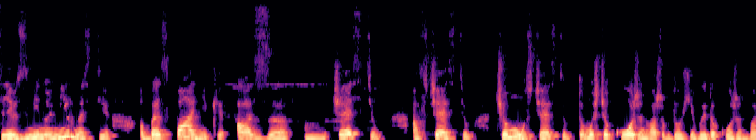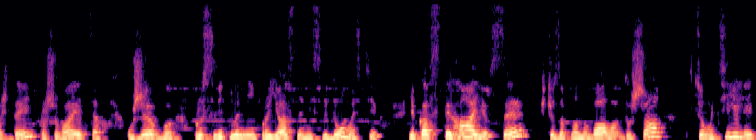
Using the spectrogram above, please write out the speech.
цією зміною мірності без паніки, а з честю, а з честю. Чому з честю? Тому що кожен ваш вдох і видох, кожен ваш день проживається уже в просвітленій, проясненій свідомості, яка встигає все, що запланувала душа в цьому тілі,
